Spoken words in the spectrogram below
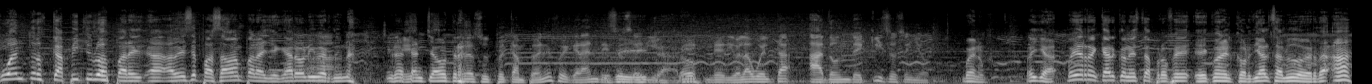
¿Cuántos capítulos para- a, a veces pasaban para llegar Oliver de una, de una Eh, cancha a otra? Los supercampeones fue grande esa Sí, serie. claro. Le, le dio la vuelta a donde quiso, señor. Bueno, oiga, voy a arrancar con esta, profe, eh, con el cordial saludo, ¿verdad? Ah,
